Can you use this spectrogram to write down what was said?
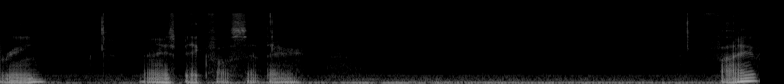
Three. Nice big false set there. Five.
